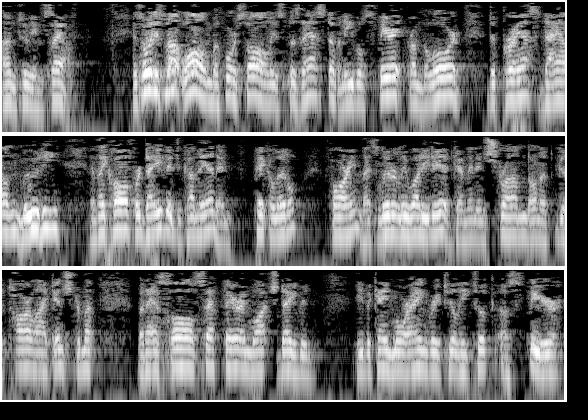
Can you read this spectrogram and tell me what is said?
unto himself. And so it is not long before Saul is possessed of an evil spirit from the Lord, depressed, down, moody, and they call for David to come in and pick a little for him. That's literally what he did, come in and strummed on a guitar-like instrument. But as Saul sat there and watched David, he became more angry till he took a spear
